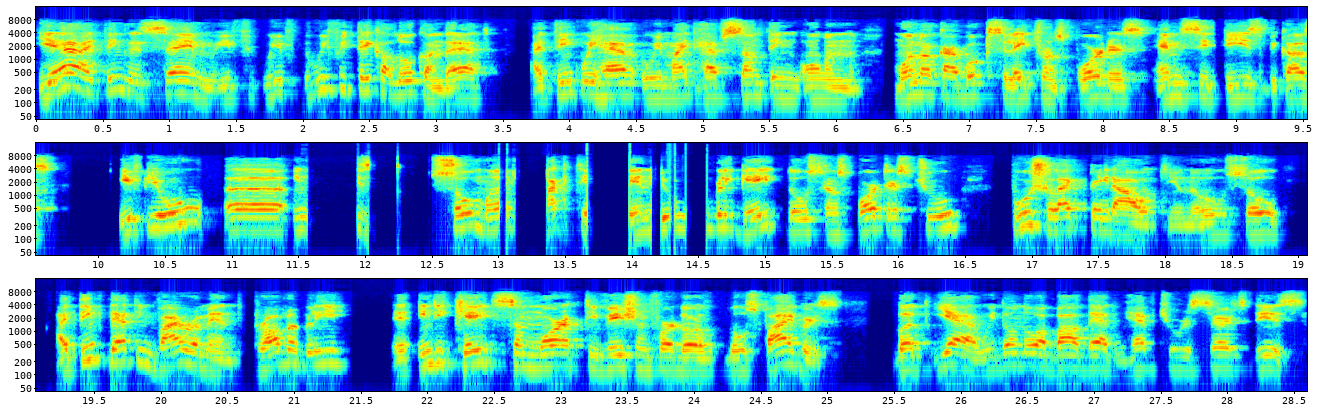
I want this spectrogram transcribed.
Yeah, I think the same. If we if we take a look on that, I think we have we might have something on monocarboxylate transporters (MCTs) because if you uh, increase so much lactate, then you obligate those transporters to push lactate out, you know. So I think that environment probably uh, indicates some more activation for the, those fibers. But yeah, we don't know about that. We have to research this.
